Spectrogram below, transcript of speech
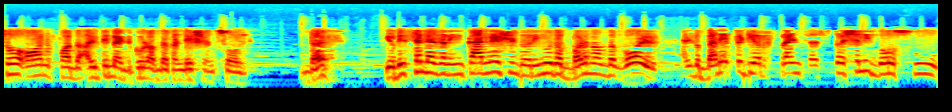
so on for the ultimate good of the conditioned soul. Thus, you descend as an incarnation to remove the burden of the world and to benefit your friends, especially those who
